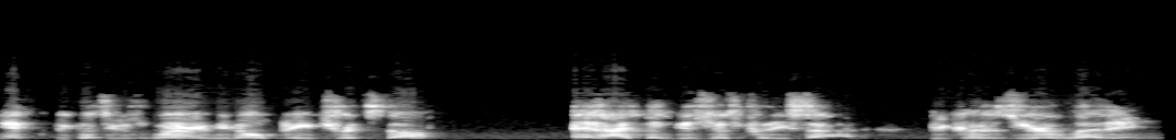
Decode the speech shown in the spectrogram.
Nick because he was wearing, you know, Patriot stuff. And I think it's just pretty sad because you're letting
